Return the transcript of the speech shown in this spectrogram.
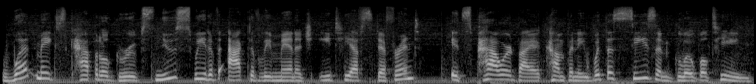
What makes Capital Group's new suite of actively managed ETFs different? It's powered by a company with a seasoned global team,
